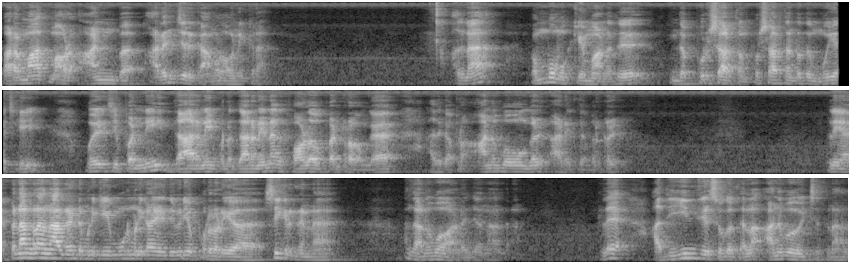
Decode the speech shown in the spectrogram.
பரமாத்மாவோட அன்பை அடைஞ்சிருக்காங்களோ அவங்க நிற்கிறாங்க அதனால் ரொம்ப முக்கியமானது இந்த புருஷார்த்தம். புருஷார்த்தன்றது முயற்சி. முயற்சி பண்ணி தாரணை பண்ண தாரணைன்னா அதை ஃபாலோ பண்ணுறவங்க அதுக்கப்புறம் அனுபவங்கள் அடைந்தவர்கள். இல்லையா? இப்போ நாங்களாம் நாலு ரெண்டு மணிக்கு மூணு மணிக்கெல்லாம் இந்த வீடியோ போடுறோடைய சீக்கிரம் என்ன? அந்த அனுபவம் அடைஞ்சதுனால. இல்லை ஈந்திய சுகத்தெல்லாம் அனுபவிச்சதுனால.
